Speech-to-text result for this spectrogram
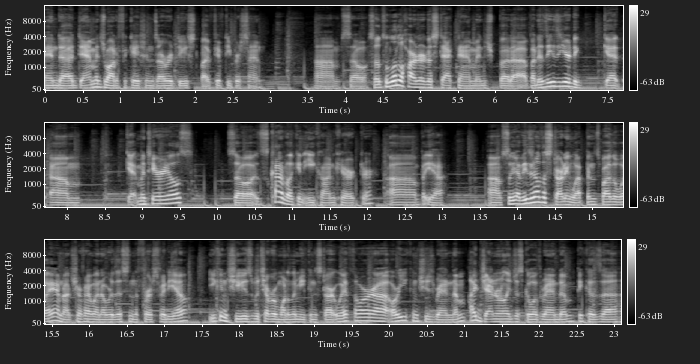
And uh, damage modifications are reduced by 50%. Um, so so it's a little harder to stack damage, but uh, but it's easier to get um, get materials. So it's kind of like an econ character. Uh, but yeah. Uh, so yeah, these are all the starting weapons, by the way. I'm not sure if I went over this in the first video. You can choose whichever one of them you can start with, or uh, or you can choose random. I generally just go with random because, uh,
